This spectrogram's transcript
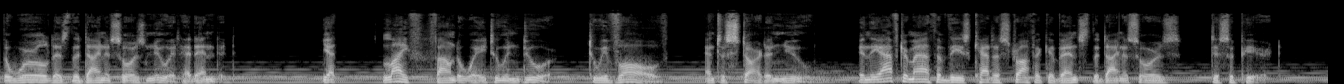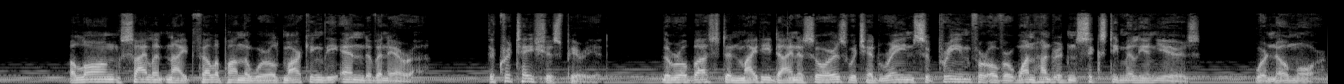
the world as the dinosaurs knew it had ended. Yet, life found a way to endure, to evolve, and to start anew. In the aftermath of these catastrophic events, the dinosaurs disappeared. A long, silent night fell upon the world, marking the end of an era. The Cretaceous period. The robust and mighty dinosaurs, which had reigned supreme for over 160 million years, were no more.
